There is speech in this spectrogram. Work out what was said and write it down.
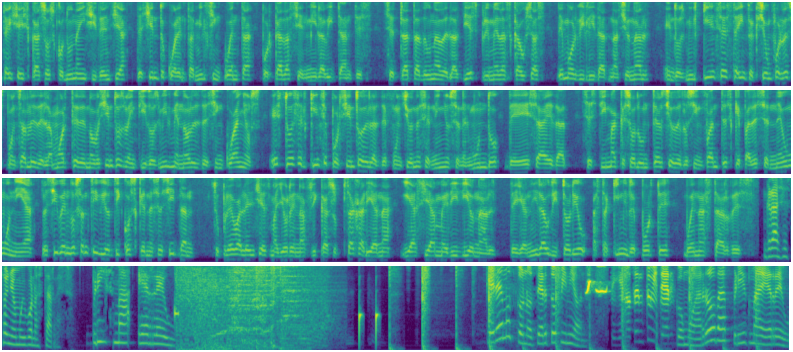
156.636 casos con una incidencia de 140.050 por cada 100.000 habitantes. Se trata de una de las 10 primeras causas de morbilidad nacional. En 2015 esta infección fue responsable de la muerte de 922 mil menores de 5 años. Esto es el 15% de las defunciones en niños en el mundo de esa edad. Se estima que solo un tercio de los infantes que padecen neumonía reciben los antibióticos que necesitan. Su prevalencia es mayor en África subsahariana y Asia meridional. De Yanira Auditorio, hasta aquí mi reporte. Buenas tardes. Gracias, Toño. Muy buenas tardes. Prisma RU. Queremos conocer tu opinión. Síguenos en Twitter como arroba PrismaRU.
